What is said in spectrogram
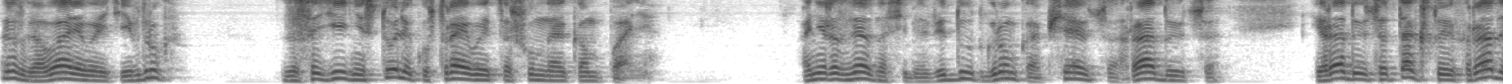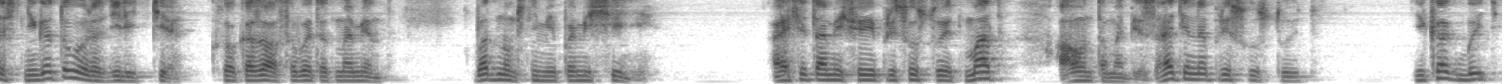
разговариваете, и вдруг за соседний столик устраивается шумная компания. Они развязно себя ведут, громко общаются, радуются. И радуются так, что их радость не готовы разделить те, кто оказался в этот момент в одном с ними помещении. А если там еще и присутствует мат, а он там обязательно присутствует. И как быть?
